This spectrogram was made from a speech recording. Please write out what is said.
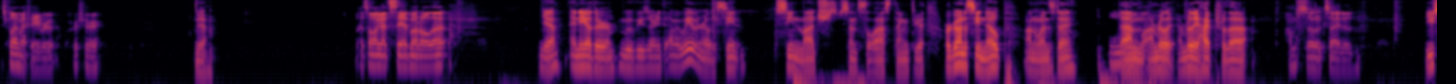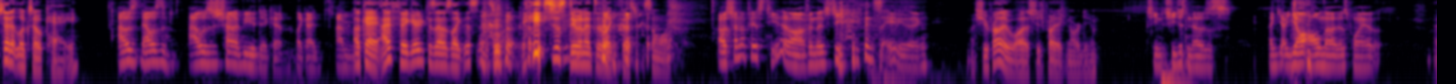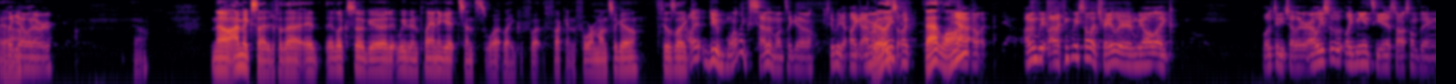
it's probably my favorite for sure. Yeah. That's all I got to say about all that. Yeah. Any other movies or anything? I mean, we haven't really seen seen much since the last thing. To get, we're going to see Nope on Wednesday. Ooh, I'm I'm really I'm really hyped for that. I'm so excited. You said it looks okay. I was that was the I was just trying to be a dickhead. Like I I'm Okay, I figured because I was like, this. he's just doing it to like piss someone. off. I was trying to piss Tia off, and then she didn't even say anything. She probably was. She's probably ignored you. She she just knows. Like y- y'all all know at this point. Yeah. Like yeah, whatever. No, I'm excited for that. It it looks so good. We've been planning it since what, like what, fucking four months ago. Feels like oh, Probably- dude, more like seven months ago. To be like, I remember. Really? Saw, like, that long. yeah, I- I mean, we, I think we saw the trailer and we all like looked at each other. Or at least like me and Tia saw something.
